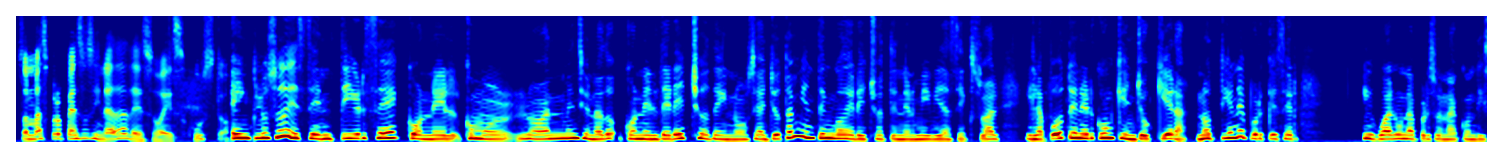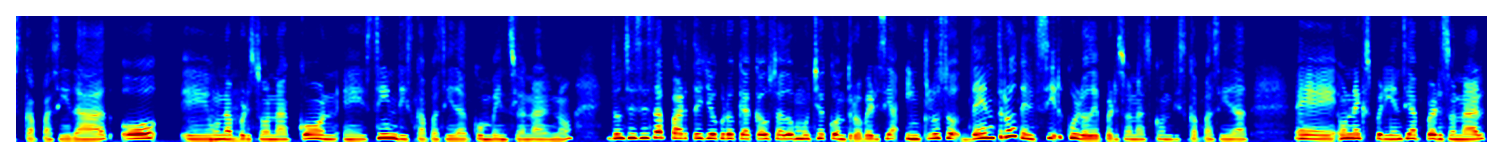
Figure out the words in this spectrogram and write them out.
son más propensos y nada de eso es justo. E incluso de sentirse con el, como lo han mencionado, con el derecho de, ¿no? O sea, yo también tengo derecho a tener mi vida sexual y la puedo tener con quien yo quiera. No tiene por qué ser igual una persona con discapacidad o eh, una persona con eh, sin discapacidad convencional, ¿no? Entonces esa parte yo creo que ha causado mucha controversia, incluso dentro del círculo de personas con discapacidad. Eh, una experiencia personal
